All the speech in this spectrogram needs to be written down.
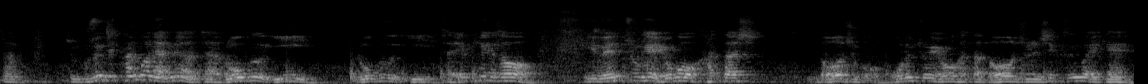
자 지금 무슨 짓 한 거냐면 자 로그 2 로그 2. 자, 이렇게 해서 이 왼쪽에 요거 갖다 시- 넣어주고 오른쪽에 요거 갖다 넣어주는 식 쓴 거야 이렇게.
